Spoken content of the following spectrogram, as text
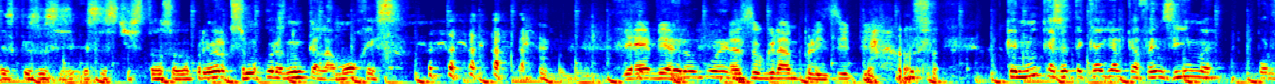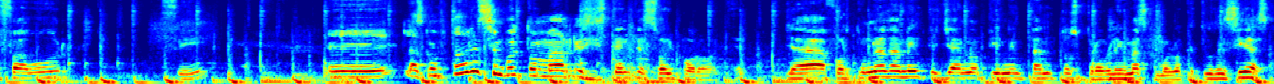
es que eso es, chistoso. Lo primero que se me ocurre es nunca la mojes. bien, bien. es un gran principio. que nunca se te caiga el café encima, por favor. Sí. Eh, las computadoras se han vuelto más resistentes hoy por hoy. ¿eh? Ya afortunadamente ya no tienen tantos problemas como lo que tú decías.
